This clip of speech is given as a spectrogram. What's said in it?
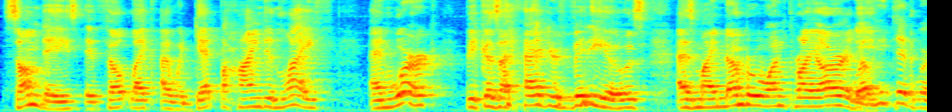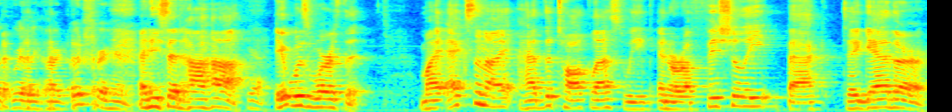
Some days it felt like I would get behind in life and work because I had your videos as my number one priority. Well, he did work really hard. Good for him. And he said, haha, Yeah. it was worth it. My ex and I had the talk last week and are officially back together.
